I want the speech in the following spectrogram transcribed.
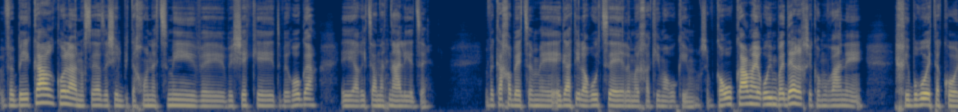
ובעיקר כל הנושא הזה של ביטחון עצמי ו- ושקט ורוגע, אה, הריצה נתנה לי את זה. וככה בעצם אה, הגעתי לרוץ אה, למרחקים ארוכים. עכשיו, קרו כמה אירועים בדרך שכמובן חיברו את הכל.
